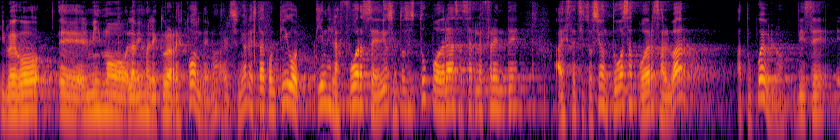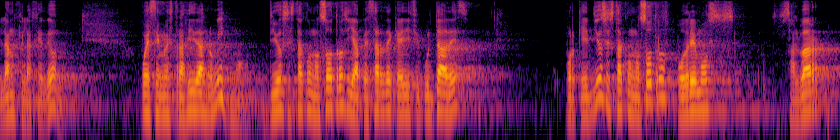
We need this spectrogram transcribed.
Y luego eh, el mismo, la misma lectura responde, ¿no? El Señor está contigo, tienes la fuerza de Dios, entonces tú podrás hacerle frente a esta situación, tú vas a poder salvar a tu pueblo, dice el ángel a Gedeón. Pues en nuestras vidas lo mismo, Dios está con nosotros y a pesar de que hay dificultades, porque Dios está con nosotros, podremos salvar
